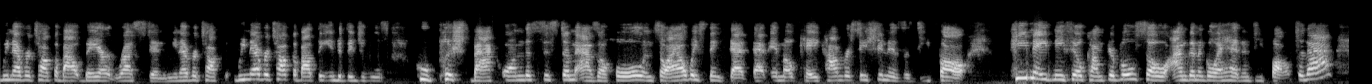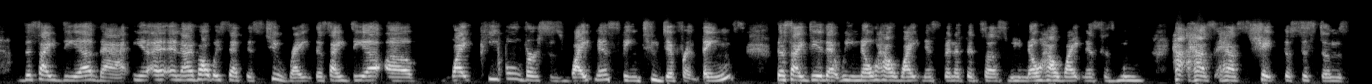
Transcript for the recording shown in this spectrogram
we never talk about Bayard Rustin, we never talk we never talk about the individuals who pushed back on the system as a whole. And so I always think that that MLK conversation is a default he made me feel comfortable so i'm going to go ahead and default to that this idea that you know and i've always said this too right this idea of white people versus whiteness being two different things. This idea that we know how whiteness benefits us, we know how whiteness has moved, ha- has has shaped the systems.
